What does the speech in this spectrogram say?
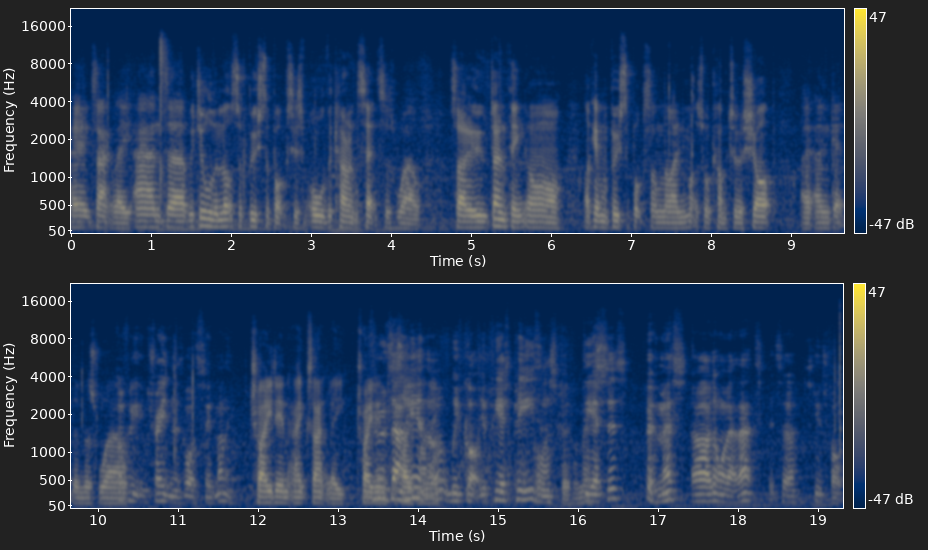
Exactly, and uh, we do all the lots of booster boxes for all the current sets as well. So don't think, oh, I'll get my booster box online. You might as well come to a shop and, and get them as well. Hopefully, you can trade in as well to save money. Trading, exactly. Trading move down here, money. though, we've got your PSPs Oh, and bit of a mess. DSs. Bit of a mess. Uh, don't worry about that. It's uh, huge fault.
